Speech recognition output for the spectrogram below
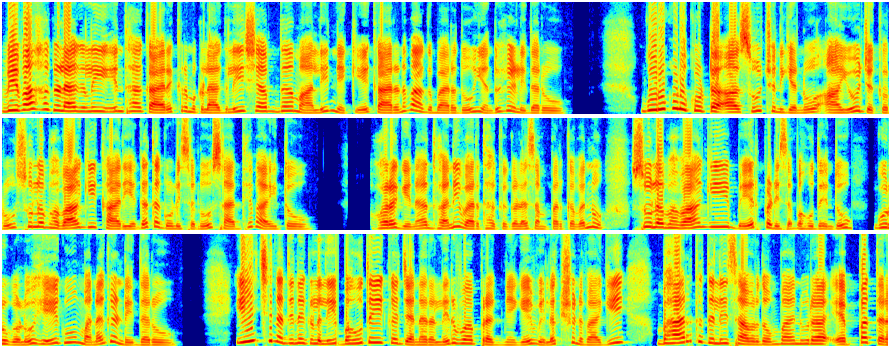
ವಿವಾಹಗಳಾಗಲಿ, ಇಂಥ ಕಾರ್ಯಕ್ರಮಗಳಾಗಲಿ ಶಬ್ದ ಮಾಲಿನ್ಯಕ್ಕೆ ಕಾರಣವಾಗಬಾರದು ಎಂದು ಹೇಳಿದರು. ಗುರುಗಳು ಕೊಟ್ಟ ಆ ಸೂಚನೆಯನ್ನು ಆಯೋಜಕರು ಸುಲಭವಾಗಿ ಕಾರ್ಯಗತಗೊಳಿಸಲು ಸಾಧ್ಯವಾಯಿತು. ಹೊರಗಿನ ಧ್ವನಿವರ್ಧಕಗಳ ಸಂಪರ್ಕವನ್ನು ಸುಲಭವಾಗಿ ಬೇರ್ಪಡಿಸಬಹುದೆಂದು ಗುರುಗಳು ಹೇಗೂ ಮನಗಂಡಿದ್ದರು. ಈಚಿನ ದಿನಗಳಲ್ಲಿ ಬಹುತೇಕ ಜನರಲ್ಲಿರುವ ಪ್ರಜ್ಞೆಗೆ ವಿಲಕ್ಷಣವಾಗಿ ಭಾರತದಲ್ಲಿ ಸಾವಿರದ ಒಂಬೈನೂರ ಎಪ್ಪತ್ತರ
